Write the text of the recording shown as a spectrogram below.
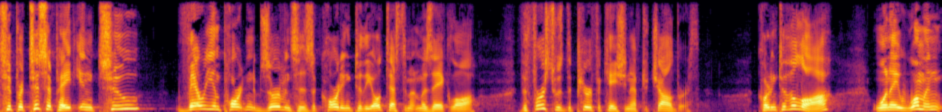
to participate in two very important observances according to the Old Testament Mosaic law. The first was the purification after childbirth. According to the law, when a woman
